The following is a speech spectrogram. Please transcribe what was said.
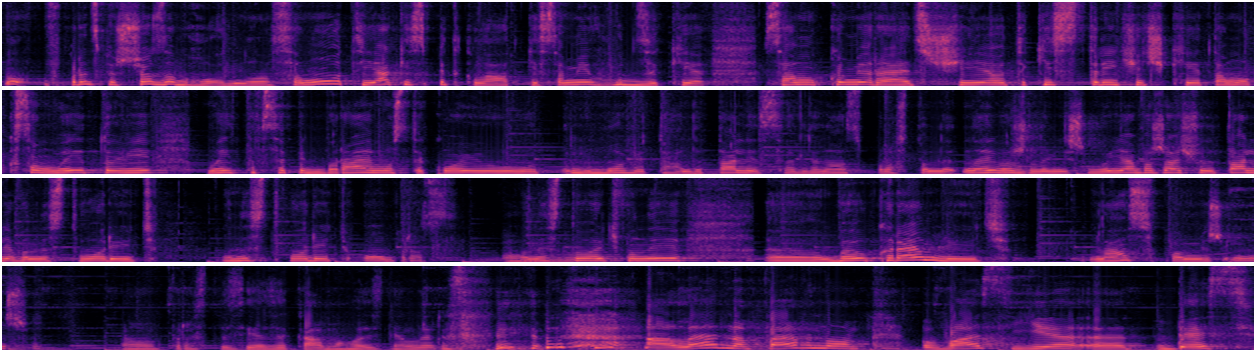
ну в принципі, що завгодно. Саму от якість підкладки, самі гудзики, сам комірець, ще от такі стрічечки, там оксамитові. Ми це все підбираємо з такою любов'ю. Та деталі це для нас просто найважливіше. Бо я вважаю, що деталі вони створюють, вони створюють образ. Вони створюють, вони е, виокремлюють нас поміж іншим. О, Просто з язика мого зняли. Але напевно у вас є е, десь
